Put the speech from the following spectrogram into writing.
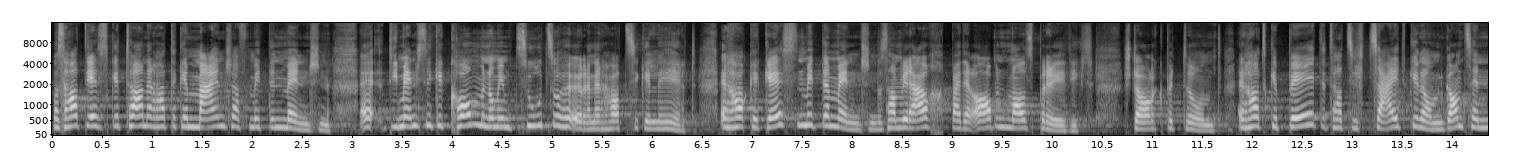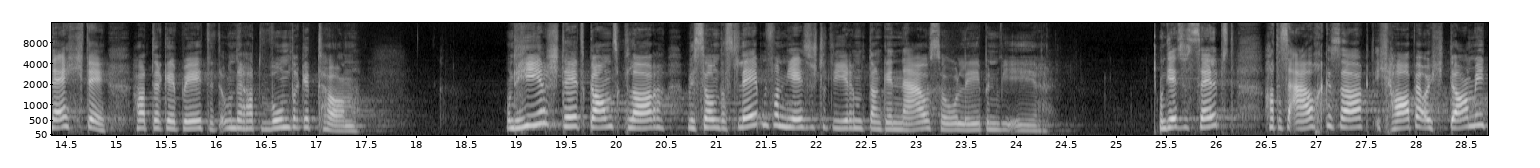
Was hat Jesus getan? Er hatte Gemeinschaft mit den Menschen. Äh, die Menschen sind gekommen, um ihm zuzuhören. Er hat sie gelehrt. Er hat gegessen mit den Menschen. Das haben wir auch bei der Abendmahlspredigt stark betont. Er hat gebetet, hat sich Zeit genommen. Ganze Nächte hat er gebetet und er hat Wunder getan. Und hier steht ganz klar, wir sollen das Leben von Jesus studieren und dann genau so leben wie er. Und Jesus selbst hat es auch gesagt, ich habe euch damit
